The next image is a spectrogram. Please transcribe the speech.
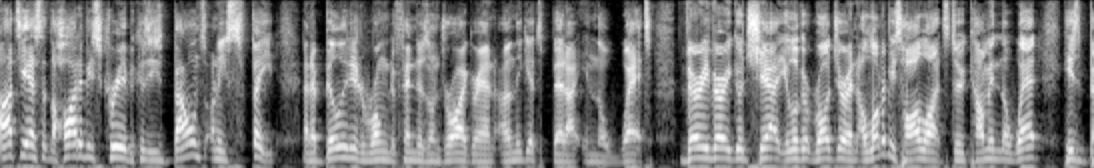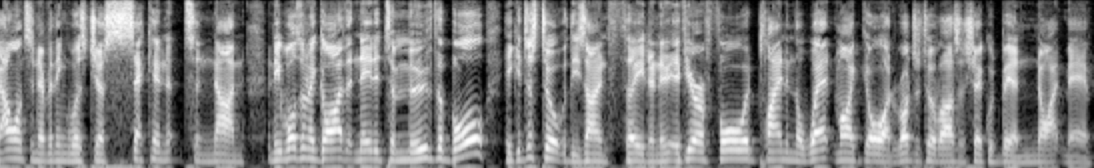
RTS at the height of his career because his balance on his feet and ability to wrong defenders on dry ground only gets better in the wet. Very, very good shout. You look at Roger, and a lot of his highlights do come in the wet. His balance and everything was just second to none. And he wasn't a guy that needed to move the ball, he could just do it with his own feet. And if you're a forward playing in the wet, my God, Roger Tuivasa-Sheck would be a nightmare.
